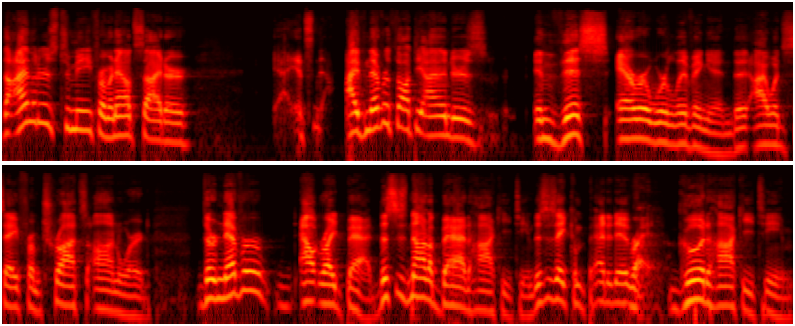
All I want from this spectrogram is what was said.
The Islanders, to me, from an outsider, it's I've never thought the Islanders in this era we're living in. That I would say from Trotz onward they're never outright bad. This is not a bad hockey team. This is a competitive, right. good hockey team.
